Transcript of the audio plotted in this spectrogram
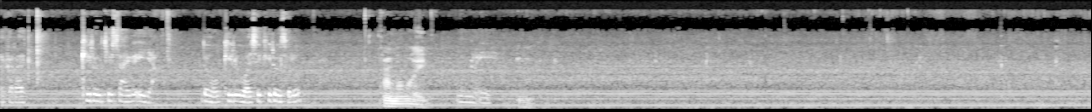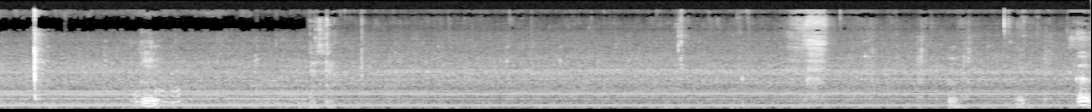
だから切る小さいがいいや。どう切るわし切るする？このままがいい。ままいいうん大丈夫ですよ。うん。グ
